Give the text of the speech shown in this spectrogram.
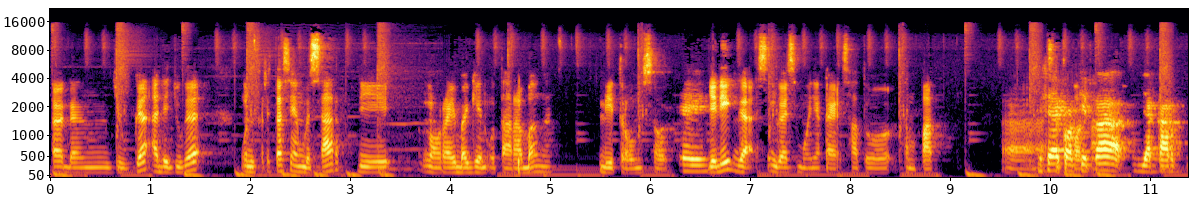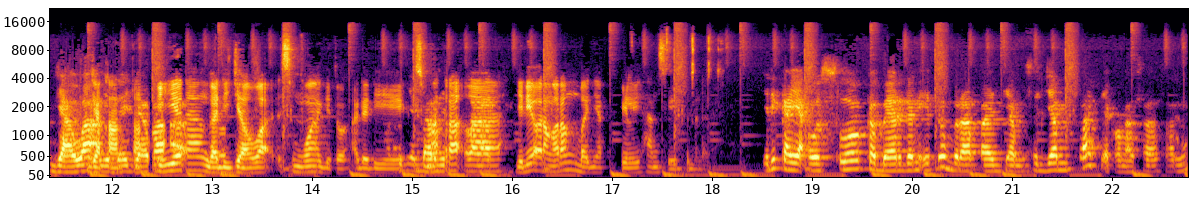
eh, dan juga ada juga universitas yang besar di Norway bagian utara banget di Tromsø. Oke. Jadi nggak nggak semuanya kayak satu tempat. Eh, Misalnya kalau kita Jakarta, Jawa gitu ya, Jakarta, Jawa. iya nggak di Jawa semua gitu, ada di Penyebarnya Sumatera lah. Jadi orang-orang banyak pilihan sih sebenarnya. Jadi kayak Oslo ke Bergen itu berapa jam? Sejam flight ya kalau nggak salah sana?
